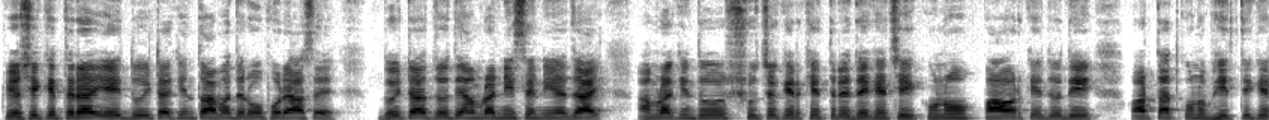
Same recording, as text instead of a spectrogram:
প্রিয় শিক্ষার্থীরা, এই দুইটা কিন্তু আমাদের ওপরে আছে। দুইটা যদি আমরা নিচে নিয়ে যাই, আমরা কিন্তু সূচকের ক্ষেত্রে দেখেছি কোনো পাওয়ারকে যদি, অর্থাৎ কোনো ভিত্তিকে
